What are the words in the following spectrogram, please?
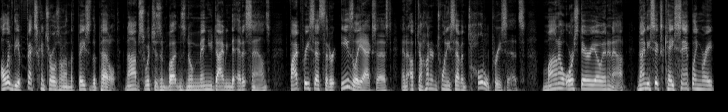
all of the effects controls are on the face of the pedal. Knobs, switches, and buttons, no menu diving to edit sounds five presets that are easily accessed, and up to 127 total presets, mono or stereo in and out, 96K sampling rate,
